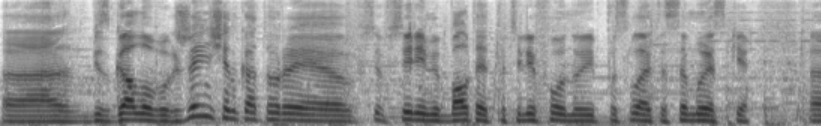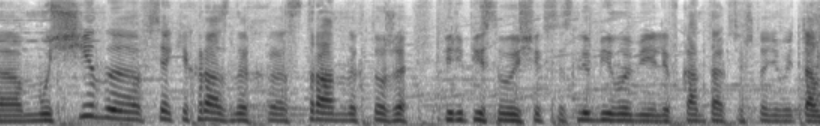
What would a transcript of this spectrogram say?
э, безголовых женщин, которые все, все время болтают по телефону и посылают смс-ки. Э, мужчин э, всяких разных э, странных тоже переписывающихся с любимыми или ВКонтакте что-нибудь там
